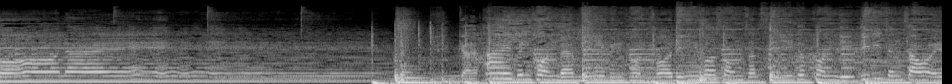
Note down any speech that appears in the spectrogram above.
บ่ได้กะอายเป็นคนแบบนี้เป็นคนบ่ดีบ่สมศักดิ์ศรีกับคนดีๆจังเจ้าไอ้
